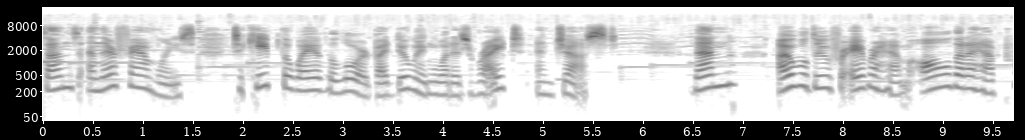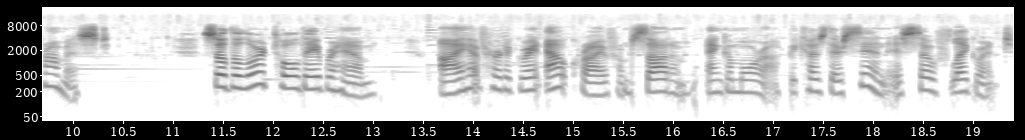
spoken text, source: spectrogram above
sons and their families to keep the way of the Lord by doing what is right and just. Then I will do for Abraham all that I have promised. So the Lord told Abraham, I have heard a great outcry from Sodom and Gomorrah because their sin is so flagrant.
